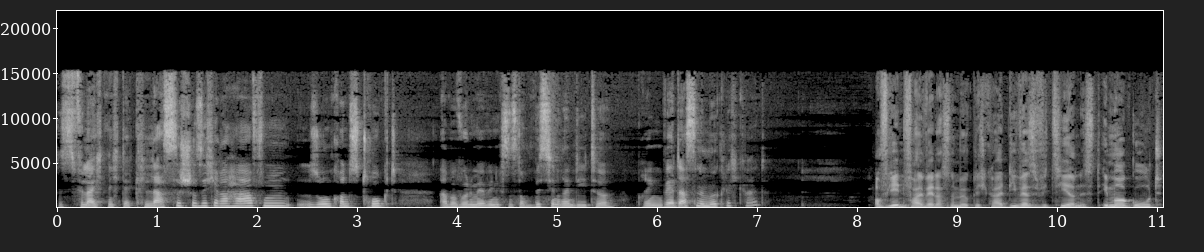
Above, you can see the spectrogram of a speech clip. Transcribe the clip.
Das ist vielleicht nicht der klassische sichere Hafen, so ein Konstrukt, aber würde mir wenigstens noch ein bisschen Rendite bringen. Wäre das eine Möglichkeit? Auf jeden Fall wäre das eine Möglichkeit. Diversifizieren ist immer gut.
